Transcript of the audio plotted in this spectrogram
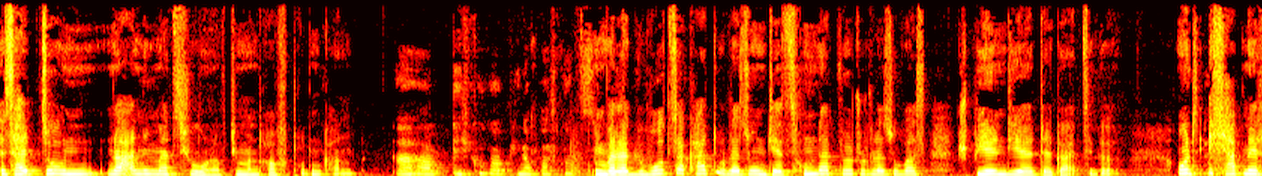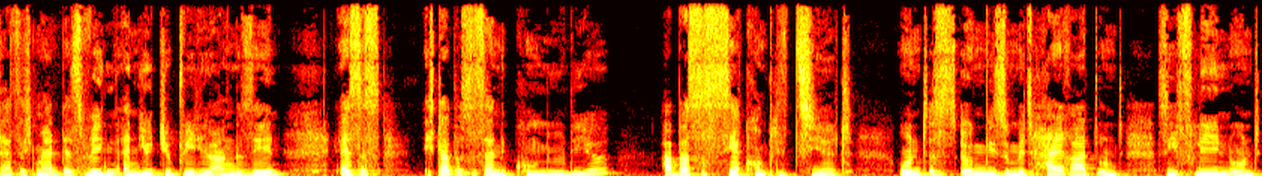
ist halt so eine Animation, auf die man draufdrücken kann. Aha, ich gucke, ob ich noch was kurz. Und weil er Geburtstag hat oder so und jetzt 100 wird oder sowas, spielen die der Geizige. Und ich habe mir tatsächlich mal deswegen ein YouTube-Video angesehen. Es ist, ich glaube, es ist eine Komödie, aber es ist sehr kompliziert. Und es ist irgendwie so mit Heirat und sie fliehen und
